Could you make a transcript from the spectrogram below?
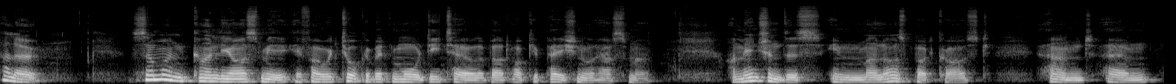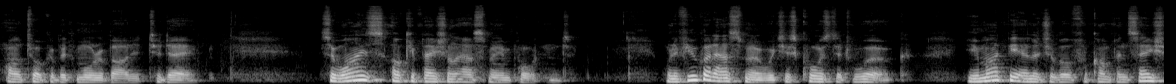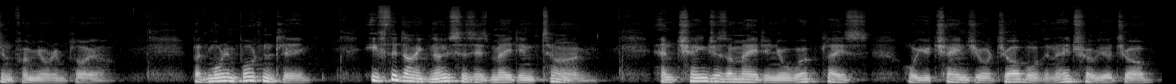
Hello. Someone kindly asked me if I would talk a bit more detail about occupational asthma. I mentioned this in my last podcast, and um, I'll talk a bit more about it today. So, why is occupational asthma important? Well, if you've got asthma which is caused at work, you might be eligible for compensation from your employer. But more importantly, if the diagnosis is made in time, and changes are made in your workplace or you change your job or the nature of your job,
